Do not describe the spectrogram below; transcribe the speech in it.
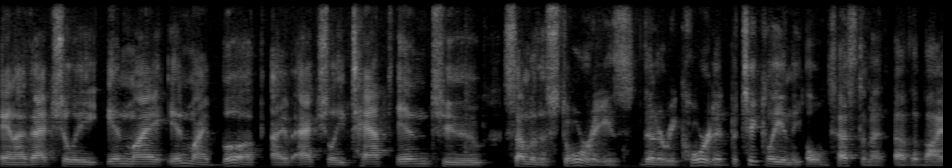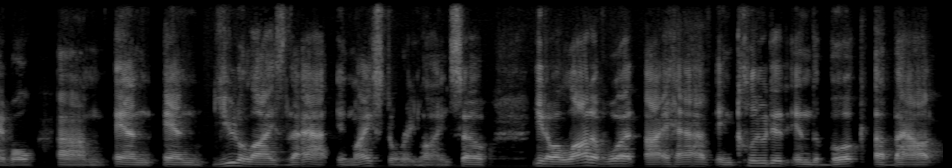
and I've actually in my in my book I've actually tapped into some of the stories that are recorded, particularly in the Old Testament of the Bible, um, and and utilize that in my storyline. So, you know, a lot of what I have included in the book about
